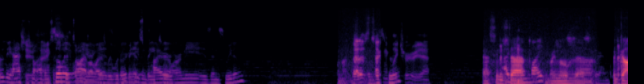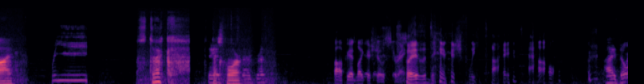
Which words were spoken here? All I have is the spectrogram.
Clearly, Hash is Two, not having thanks. such So a wait, good what time, otherwise we wouldn't be at Burgundy's speed entire two. army is in Sweden. That is Is technically true? true, yeah. Yeah, siege I that, might remove the, the guy. Free. Stack. Danish Stack 4. fleet. Oh, if we had like a show strength. Wait, is the Danish fleet died? How? I built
